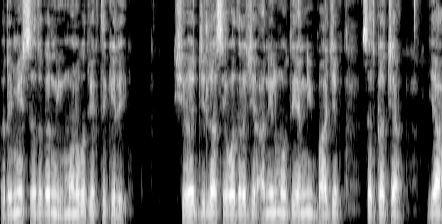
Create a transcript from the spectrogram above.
रमेश सरकारनी मनोगत व्यक्त केले. शहर जिल्हा सेवादलाचे अनिल मोते यांनी भाजप सरकारच्या या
